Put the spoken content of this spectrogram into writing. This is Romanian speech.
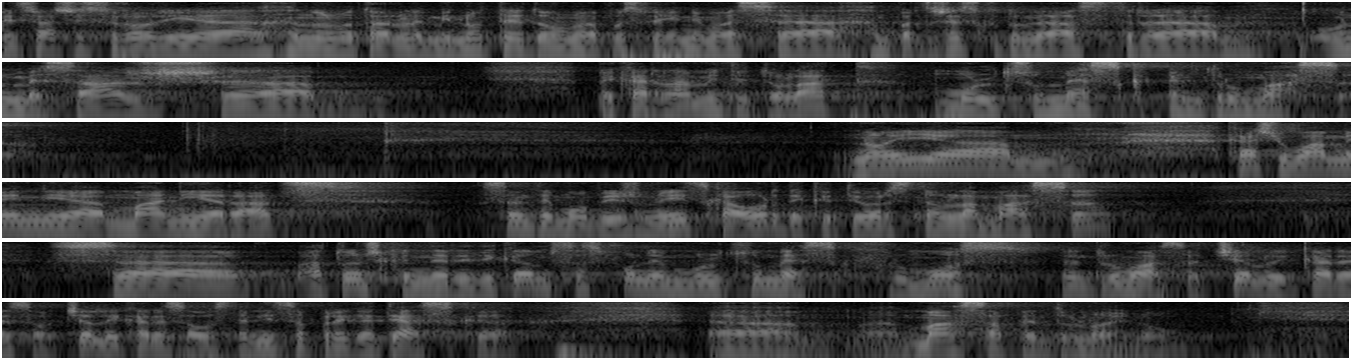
Iubiți frate și surori, în următoarele minute Domnul mi-a pus pe inimă să împărtășesc cu dumneavoastră un mesaj uh, pe care l-am intitulat Mulțumesc pentru masă. Noi, uh, ca și oameni manierați, suntem obișnuiți ca ori de câte ori stăm la masă, să, atunci când ne ridicăm, să spunem mulțumesc frumos pentru masă, celui care sau celei care s-au ostenit să pregătească uh, masa pentru noi, nu?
